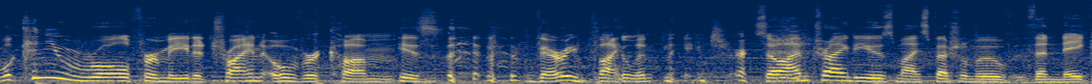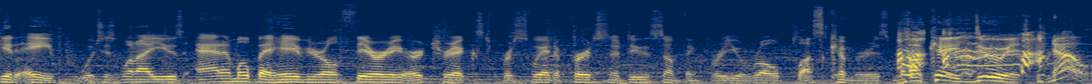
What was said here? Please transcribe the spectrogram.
What can you roll for me to try and overcome his very violent nature? So I'm trying to use my special move, the Naked Ape, which is when I use animal behavioral theory or tricks to persuade a person to do something for you. Roll plus charisma. Okay, do it. No,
